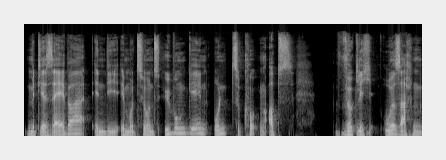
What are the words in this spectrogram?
mit dir selber in die Emotionsübung gehen und zu gucken, ob es wirklich Ursachen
